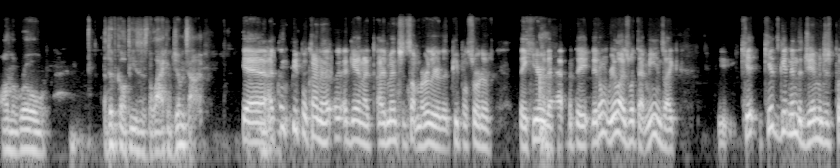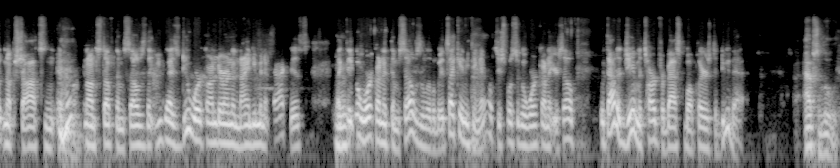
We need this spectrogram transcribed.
On the road, the difficulties is the lack of gym time. Yeah, I think people kind of again. I, I mentioned something earlier that people sort of they hear that, but they they don't realize what that means. Like kid, kids getting in the gym and just putting up shots and, and mm-hmm. working on stuff themselves that you guys do work on during a 90 minute practice. Like mm-hmm. they go work on it themselves a little bit. It's like anything else. You're supposed to go work on it yourself. Without a gym, it's hard for basketball players to do that. Absolutely,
